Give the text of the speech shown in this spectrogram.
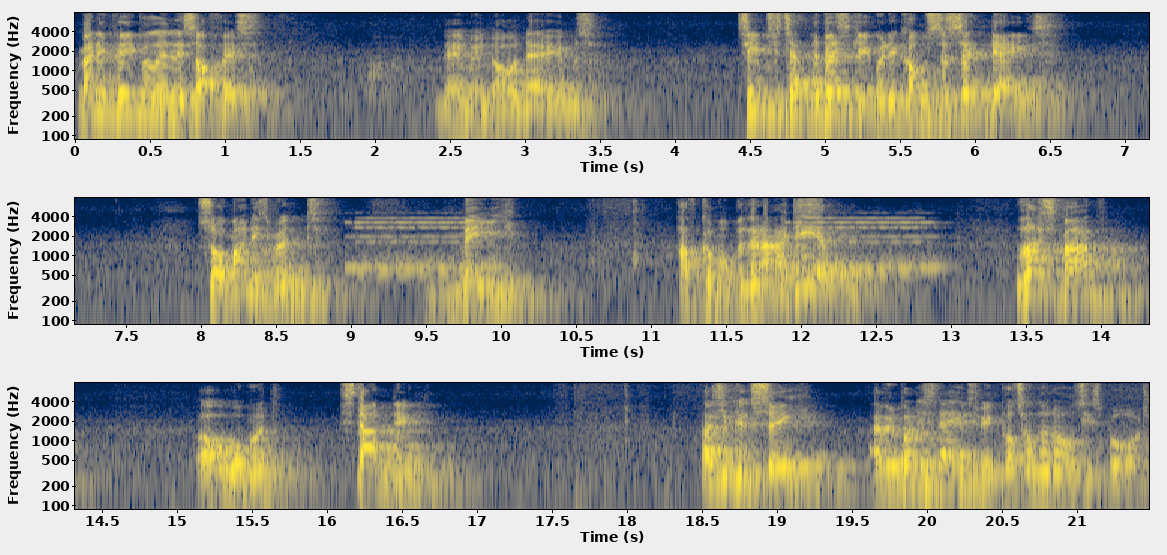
many people in this office, naming no names, seem to take the biscuit when it comes to sick days. So management, me, have come up with an idea. Last man, or woman, standing. As you can see, everybody's name's been put on the notice board.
